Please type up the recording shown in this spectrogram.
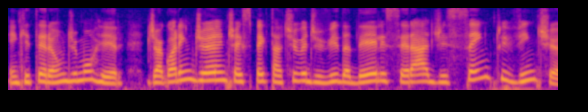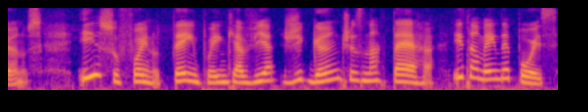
em que terão de morrer. De agora em diante, a expectativa de vida deles será de 120 anos. Isso foi no tempo em que havia gigantes na terra e também depois.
